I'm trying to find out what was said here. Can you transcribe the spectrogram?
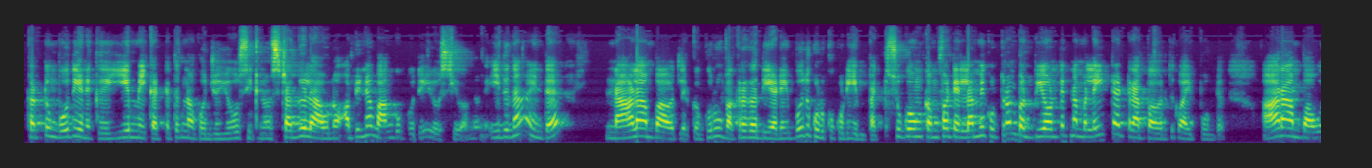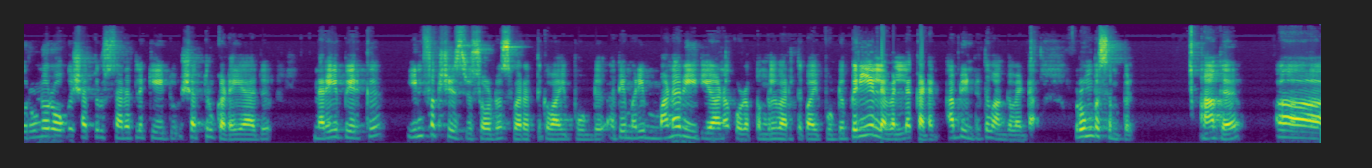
கட்டும் போது எனக்கு இஎம்ஐ கட்டுறதுக்கு நான் கொஞ்சம் யோசிக்கணும். ஸ்ட்ரகிள் ஆகணும் அப்படின்னா வாங்கும் போதே யோசிச்சு வாங்குங்க. இதுதான் இந்த நாலாம் பாவத்துல இருக்க குரு வக்ரகதி அடையும் போது கொடுக்கக்கூடிய இம்பாக்ட் சுகம் கம்ஃபர்ட் எல்லாமே கொடுத்துரும். பட் பியாண்ட் தட் நம்ம லைட்டா ட்ராப் ஆகிறதுக்கு வாய்ப்பு உண்டு. ஆறாம் பாவம் ருணரோக சத்ரு ஸ்தானத்துல கேது சத்ரு கிடையாது. நிறைய பேருக்கு இன்ஃபெக்ஷியஸ் டிசார்டர்ஸ் வரத்துக்கு வாய்ப்பு உண்டு. அதே மாதிரி மன ரீதியான குழப்பங்கள் வரத்துக்கு வாய்ப்பு உண்டு. பெரிய லெவல்ல கடன் அப்படின்றது வாங்க வேண்டாம். ரொம்ப சிம்பிள் ஆக ஆஹ்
